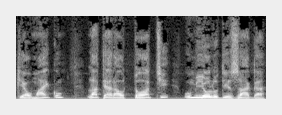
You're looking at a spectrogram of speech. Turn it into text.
que é o Maicon, lateral Totti, o miolo de zaga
